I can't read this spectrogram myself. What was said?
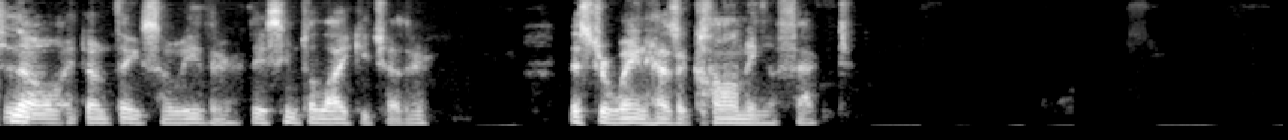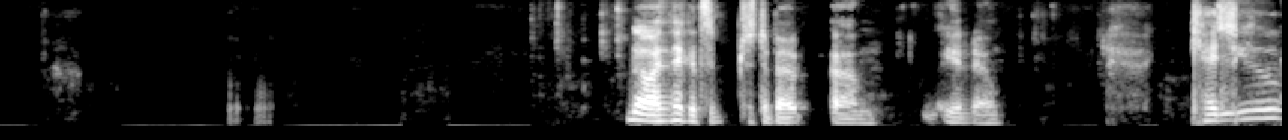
to. no, I don't think so either. They seem to like each other. Mr. Wayne has a calming effect. no, I think it's just about um, you know Can you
